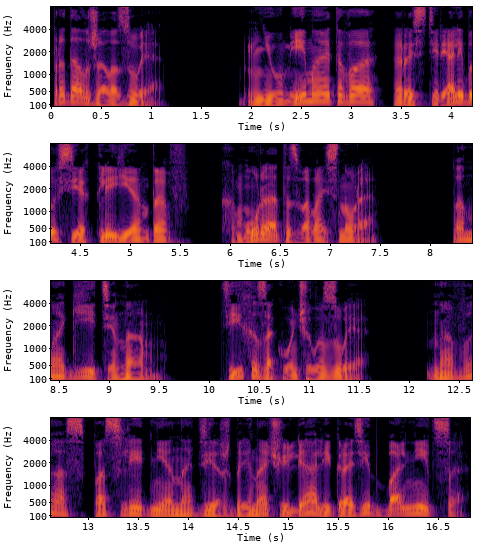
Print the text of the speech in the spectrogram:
продолжала Зоя. «Не умеем мы этого, растеряли бы всех клиентов», — хмуро отозвалась Нора. «Помогите нам», — тихо закончила Зоя. «На вас последняя надежда, иначе Ляли грозит больница.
